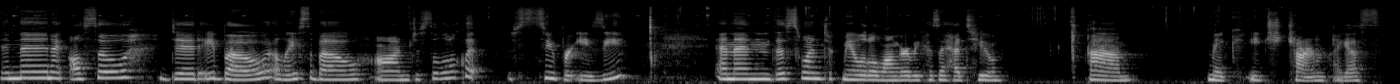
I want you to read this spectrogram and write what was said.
And then I also did a bow, a lace bow on just a little clip. Super easy. And then this one took me a little longer because I had to um, make each charm, I guess,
